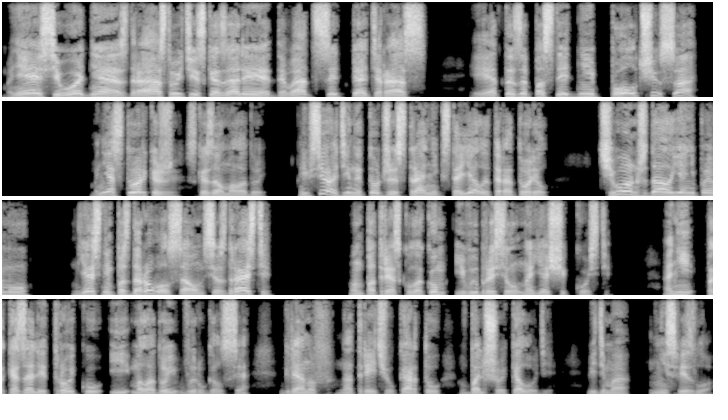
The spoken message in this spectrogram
Мне сегодня «здравствуйте» сказали двадцать пять раз, и это за последние полчаса». «Мне столько же», — сказал молодой. И все один и тот же странник стоял и тараторил. Чего он ждал, я не пойму. Я с ним поздоровался, а он все «здрасте». Он потряс кулаком и выбросил на ящик кости. Они показали тройку, и молодой выругался, глянув на третью карту в большой колоде. Видимо, не свезло.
